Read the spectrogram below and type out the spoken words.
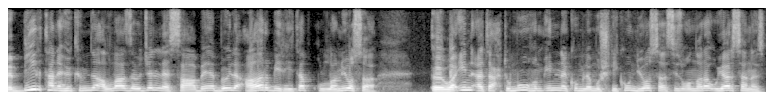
Ve bir tane hükümde Allah Azze ve Celle sahabeye böyle ağır bir hitap kullanıyorsa e, ve in atahtumuhum innekum le müşrikun diyorsa siz onlara uyarsanız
